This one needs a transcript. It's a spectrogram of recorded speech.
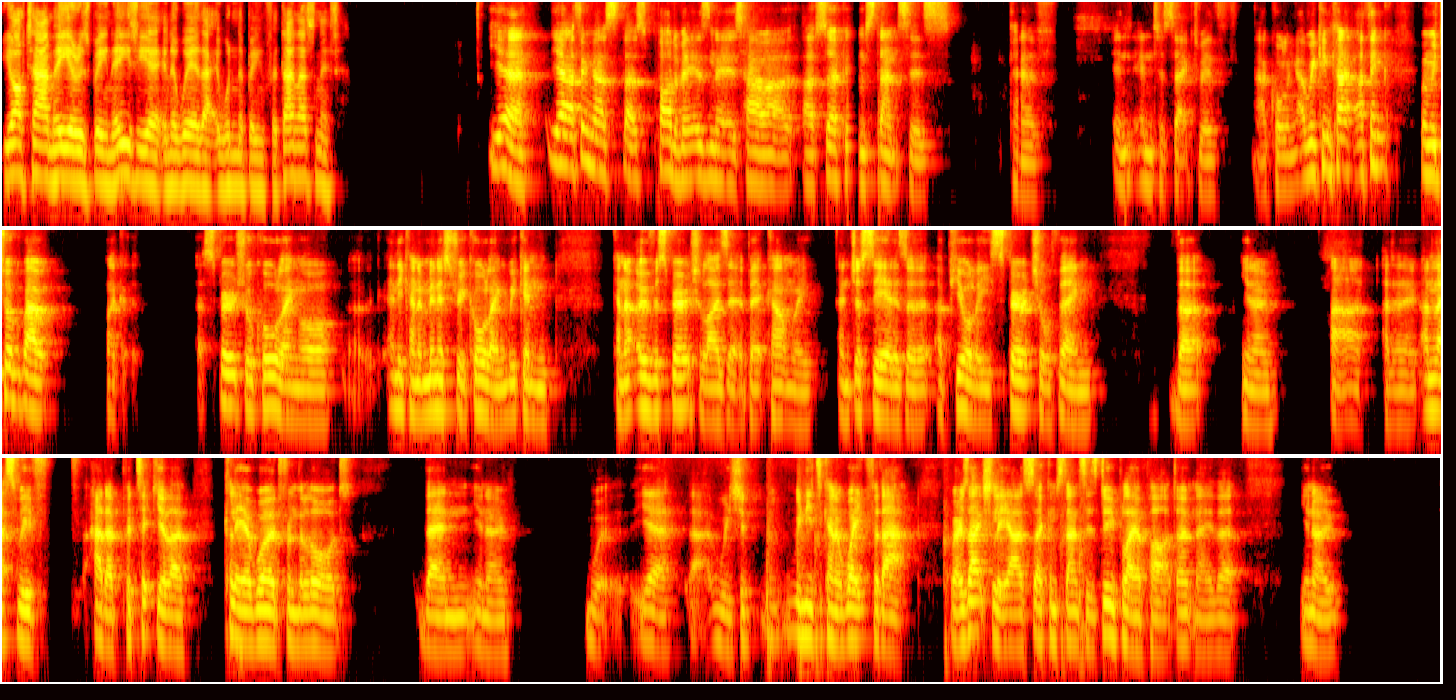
your time here has been easier in a way that it wouldn't have been for Dan, hasn't it? Yeah, yeah, I think that's that's part of it, isn't it? Is how our, our circumstances kind of in, intersect with our calling. We can kind of, I think when we talk about like a spiritual calling or uh, any kind of ministry calling, we can kind of over spiritualize it a bit, can't we? And just see it as a, a purely spiritual thing that, you know, uh, I don't know, unless we've had a particular clear word from the Lord, then, you know, yeah, uh, we should, we need to kind of wait for that. Whereas actually our circumstances do play a part, don't they? That, you know,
